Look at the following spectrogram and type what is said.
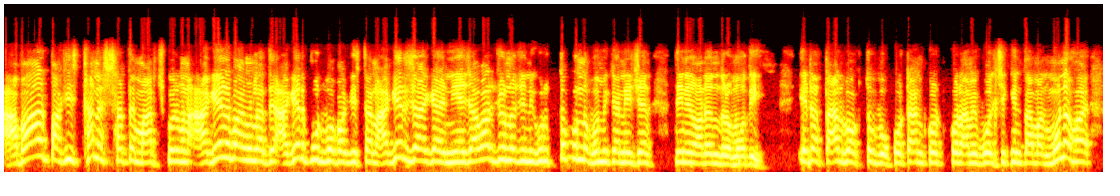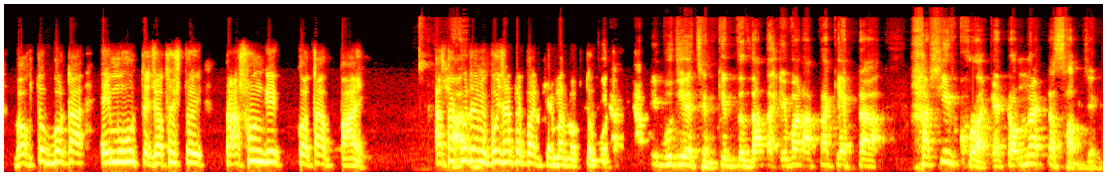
আবার পাকিস্তানের সাথে মার্চ করে মানে আগের বাংলাদেশ আগের পূর্ব পাকিস্তান, আগের জায়গায় নিয়ে যাওয়ার জন্য যিনি গুরুত্বপূর্ণ ভূমিকা নিয়েছেন তিনি নরেন্দ্র মোদী। এটা তার বক্তব্য কোটান কোট করে আমি বলছি, কিন্তু আমার মনে হয় বক্তব্যটা এই মুহূর্তে যথেষ্টই প্রাসঙ্গিকতা পায়। আশা করি আমি বোঝাতে পারছি আমার বক্তব্য আপনি- বুঝিয়েছেন, কিন্তু দাদা, এবার আপনাকে একটা হাসির খোরাক, একটা অন্য একটা সাবজেক্ট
